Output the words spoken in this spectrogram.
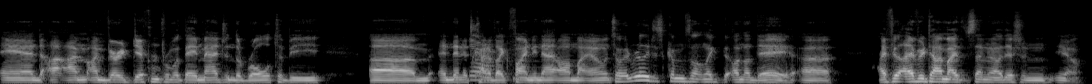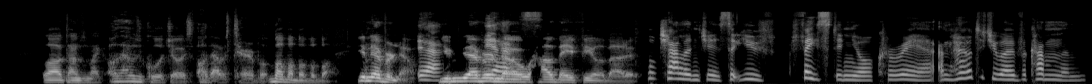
and I, I'm I'm very different from what they imagined the role to be, um, and then it's kind of like finding that on my own. So it really just comes on like the- on the day. Uh, I feel every time I send an audition, you know. A lot of times I'm like, oh, that was a cool choice. Oh, that was terrible. Blah blah blah blah blah. You never know. Yeah. You never know how they feel about it. what challenges that you've faced in your career and how did you overcome them?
